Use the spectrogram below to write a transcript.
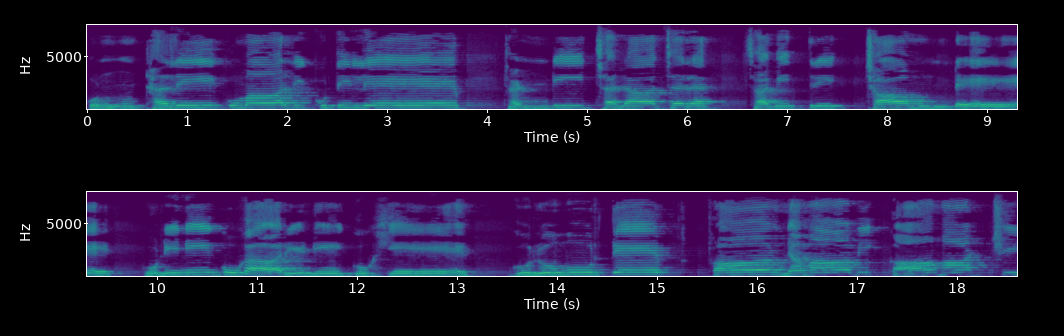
कुण्ठले कुमारि कुटिले चण्डी चराचर सवित्रि चामुण्डे कुणिनि गुहारिणि गुह्ये गुरुमूर्ते பாம் நமாமி காமாட்சி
